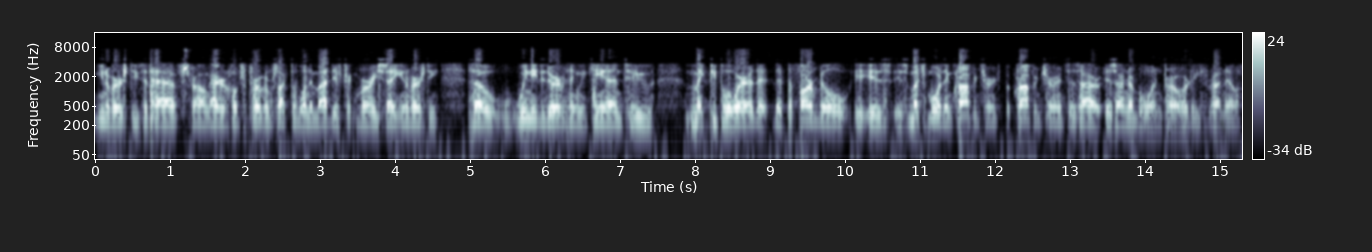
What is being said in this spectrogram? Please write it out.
universities that have strong agriculture programs like the one in my district, Murray State University. So we need to do everything we can to make people aware that that the farm bill is is much more than crop insurance, but crop insurance is our is our number one priority right now.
